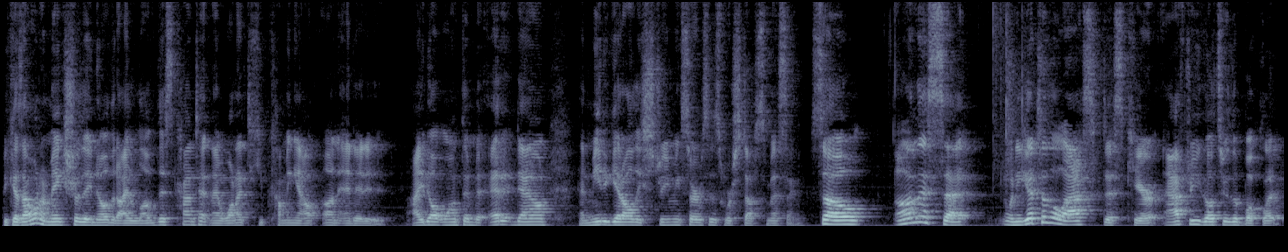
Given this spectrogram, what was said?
because I want to make sure they know that I love this content and I want it to keep coming out unedited. I don't want them to edit down and me to get all these streaming services where stuff's missing. So on this set, when you get to the last disc here, after you go through the booklet,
